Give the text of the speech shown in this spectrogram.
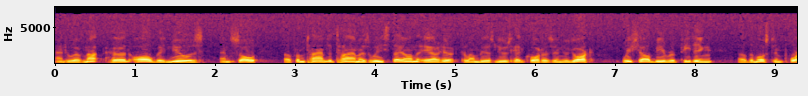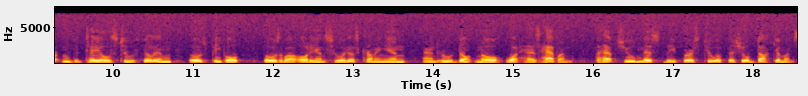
and who have not heard all the news, and so uh, from time to time, as we stay on the air here at Columbia's news headquarters in New York, we shall be repeating uh, the most important details to fill in those people, those of our audience who are just coming in and who don't know what has happened. Perhaps you missed the first two official documents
